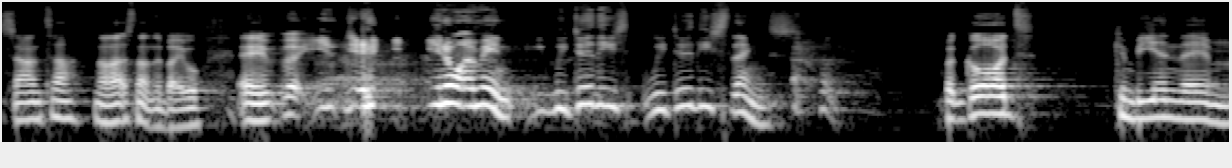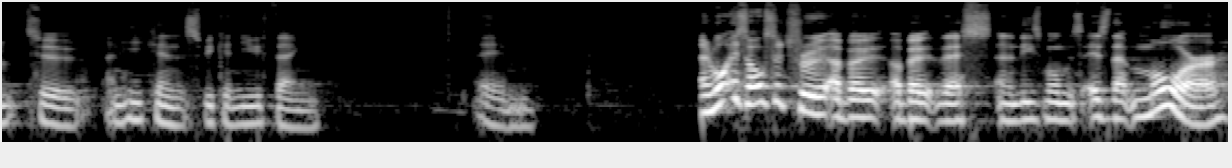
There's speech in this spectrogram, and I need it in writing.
Santa? No, that's not in the Bible. Uh, but you, you, you, know what I mean? We do these, we do these things, but God can be in them too, and He can speak a new thing. Um, and what is also true about, about this and in these moments is that more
